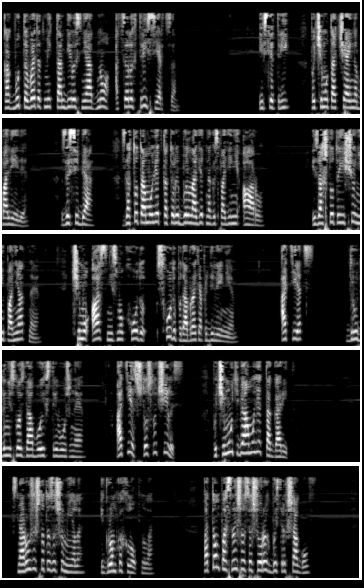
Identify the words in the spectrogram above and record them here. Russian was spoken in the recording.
Как будто в этот миг там билось не одно, а целых три сердца. И все три почему-то отчаянно болели. За себя, за тот амулет, который был надет на господине Ару, и за что-то еще непонятное, чему ас не смог ходу, сходу подобрать определение. — Отец! — вдруг донеслось до обоих встревоженное. — Отец, что случилось? Почему у тебя амулет так горит? Снаружи что-то зашумело и громко хлопнуло. Потом послышался шорох быстрых шагов.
